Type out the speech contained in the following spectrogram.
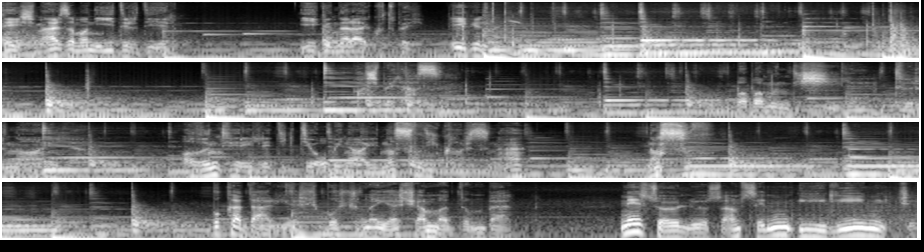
Değişim her zaman iyidir diyelim. İyi günler Aykut Bey. İyi günler. Baş belası. Babamın dişiyle, tırnağıyla, alın teriyle diktiği o binayı nasıl yıkarsın ha? Nasıl? Bu kadar yaş boşuna yaşamadım ben. Ne söylüyorsam senin iyiliğin için.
